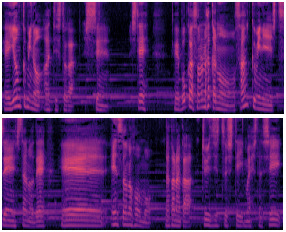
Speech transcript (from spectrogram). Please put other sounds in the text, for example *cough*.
えー、4組のアーティストが出演して、えー、僕はその中の3組に出演したので、えー、演奏の方もなかなか充実していましたし、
